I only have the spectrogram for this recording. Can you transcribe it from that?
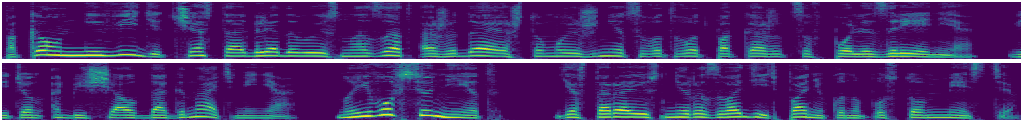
Пока он не видит, часто оглядываюсь назад, ожидая, что мой жнец вот-вот покажется в поле зрения, ведь он обещал догнать меня. Но его все нет, я стараюсь не разводить панику на пустом месте.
